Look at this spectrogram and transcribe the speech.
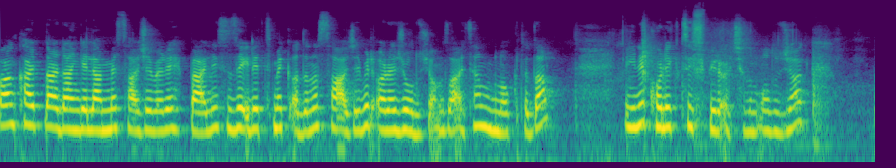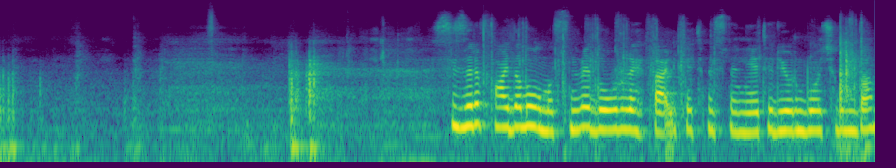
Ben kartlardan gelen mesajı ve rehberliği size iletmek adına sadece bir aracı olacağım zaten bu noktada. Yine kolektif bir açılım olacak. Sizlere faydalı olmasını ve doğru rehberlik etmesine niyet ediyorum bu açılımda.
